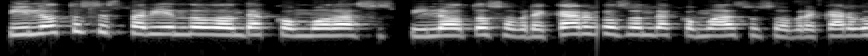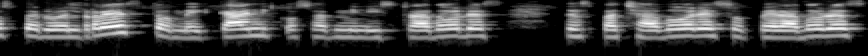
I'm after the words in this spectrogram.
pilotos está viendo dónde acomoda a sus pilotos, sobrecargos, dónde acomoda sus sobrecargos, pero el resto, mecánicos, administradores, despachadores, operadores,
